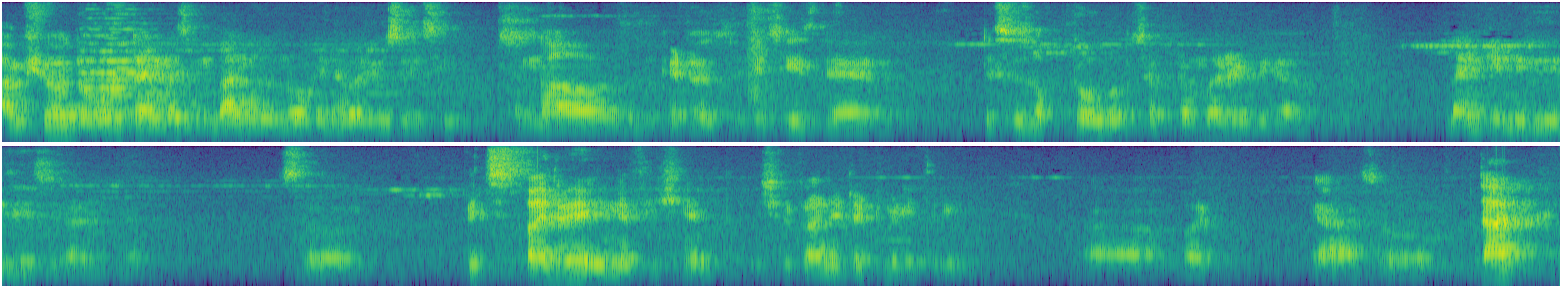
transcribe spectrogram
I'm sure the old timers in Bangalore know we never use AC and now look at us AC is there. This is October, September and we have 19 degrees AC running here. So which is by the way inefficient. We should run it at 23. Uh, but yeah, so that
